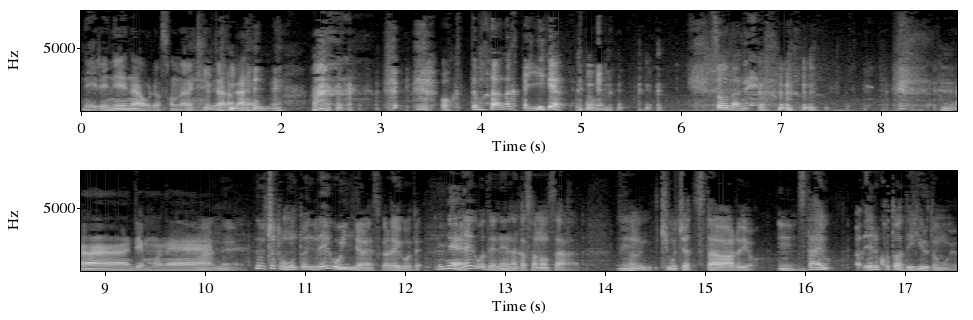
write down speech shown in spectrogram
寝れねえな俺そんなの聞いたらもないうね。送ってもらわなくていいやってもうね。そうだねああでもまあね,、ねでもちょっと本当にレゴいいんじゃないですかレゴで。ね。レゴでねなんかそのさ、うん。その気持ちは伝わるよ。うん、伝えることはできると思うよ。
